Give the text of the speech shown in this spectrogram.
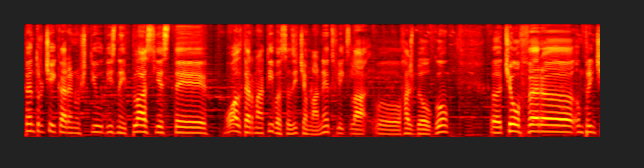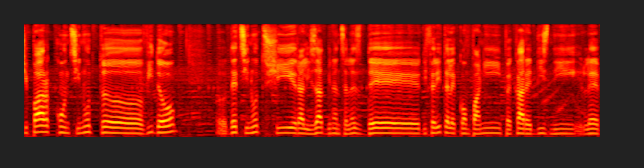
Pentru cei care nu știu, Disney Plus este o alternativă, să zicem, la Netflix, la uh, HBO Go, uh, ce oferă în principal conținut uh, video uh, deținut și realizat, bineînțeles, de diferitele companii pe care Disney le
